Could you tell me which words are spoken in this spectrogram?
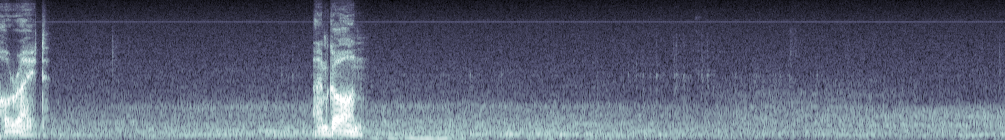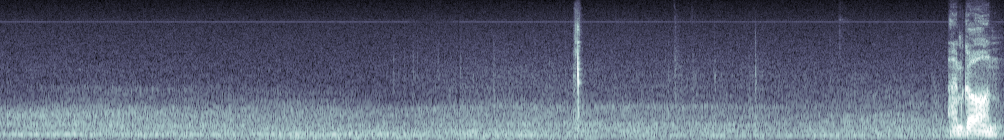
All right. I'm gone. I'm gone.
